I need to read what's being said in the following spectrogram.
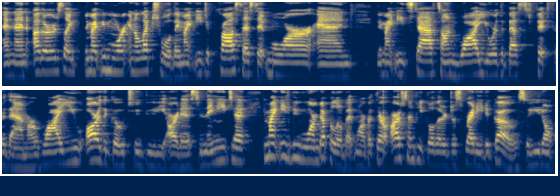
And then others, like, they might be more intellectual. They might need to process it more and they might need stats on why you're the best fit for them or why you are the go-to beauty artist. And they need to might need to be warmed up a little bit more. But there are some people that are just ready to go. So you don't,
